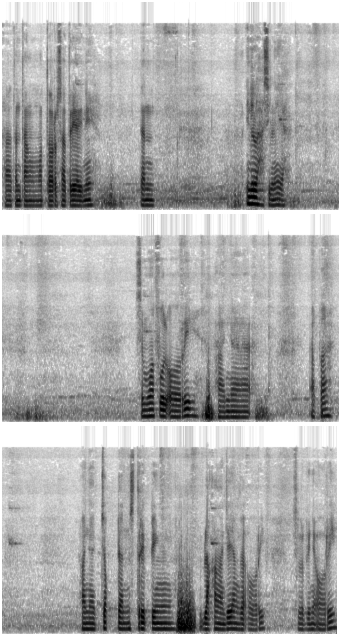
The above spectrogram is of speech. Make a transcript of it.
eh, tentang motor Satria ini dan inilah hasilnya ya. Semua full ori hanya apa? Hanya jok dan stripping belakang aja yang enggak ori selebihnya ori.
